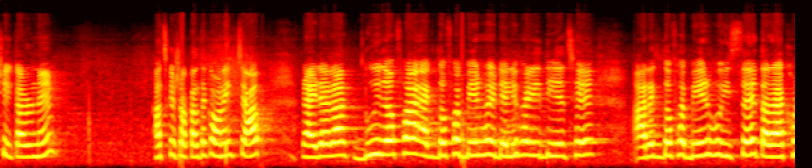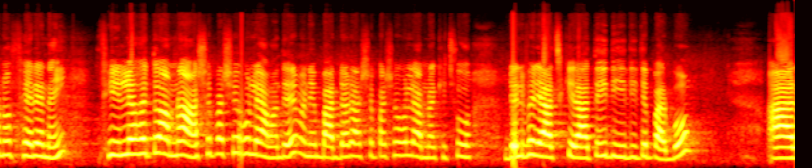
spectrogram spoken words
সেই কারণে আজকে সকাল থেকে অনেক চাপ। রাইডাররা দুই দফা, এক দফা বের হয়ে ডেলিভারি দিয়েছে, আরেক দফা বের হয়েছে তারা এখনও ফেরে নাই। ফিরলে হয়তো আমরা আশেপাশে হলে আমাদের মানে বাড্ডার আশেপাশে হলে আমরা কিছু ডেলিভারি আজকে রাতেই দিয়ে দিতে পারব। আর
